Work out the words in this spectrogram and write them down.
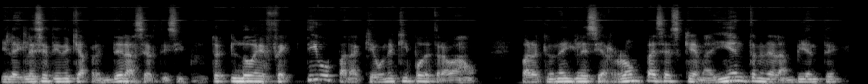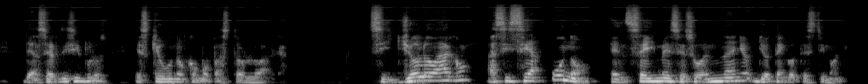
Y la iglesia tiene que aprender a ser discípulo. Entonces, lo efectivo para que un equipo de trabajo, para que una iglesia rompa ese esquema y entre en el ambiente de hacer discípulos, es que uno como pastor lo haga. Si yo lo hago, así sea uno en seis meses o en un año, yo tengo testimonio.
